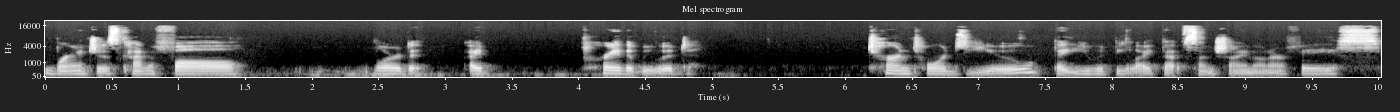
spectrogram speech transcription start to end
branches kind of fall. Lord, I pray that we would turn towards you, that you would be like that sunshine on our face,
